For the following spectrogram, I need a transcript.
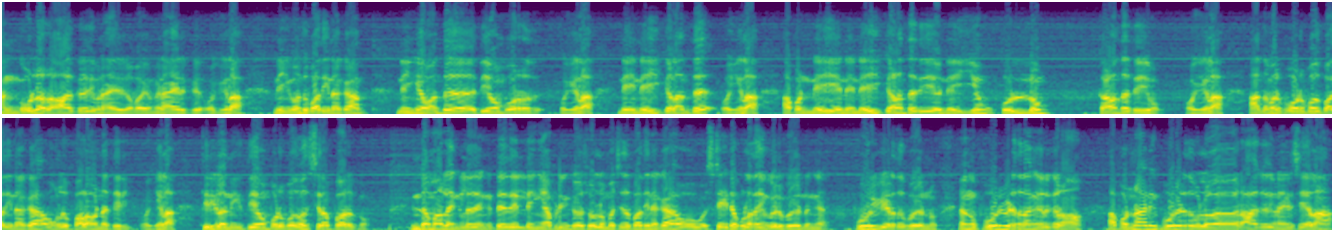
அங்கே உள்ள ராகுகதி விநாயகர் விநாயகருக்கு ஓகேங்களா? நீங்கள் வந்து பார்த்தீங்கன்னாக்கா நீங்கள் வந்து தீபம் போடுறது ஓகேங்களா? நெய் நெய் கலந்து ஓகேங்களா? அப்போ நெய் நெய் கலந்த தீ நெய்யும் கொல்லும் கலந்த தெய்வம் ஓகேங்களா? அந்த மாதிரி போடும்போது பார்த்தீங்கன்னாக்கா உங்களுக்கு பல திரி ஓகேங்களா? திரியில் நீங்கள் தீபம் போடும்போது சிறப்பாக இருக்கும். இந்த மாதிரிலாம் எங்களுக்கு எங்கிட்ட இது இல்லைங்க அப்படின்னு சொல்லும் பட்சத்தில் பார்த்தீங்கன்னாக்கா ஸ்டேட்டாக குலதெய்வம் கோயில் போயிடணுங்க. பூர்வீக இடத்துக்கு போயிடணும். நாங்கள் பூர்வீக இடத்துல தாங்க இருக்கிறோம். அப்படின்னா நீங்கள் பூர்வீக இடத்துல உள்ள ராகு விநாயகர் செய்யலாம்.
